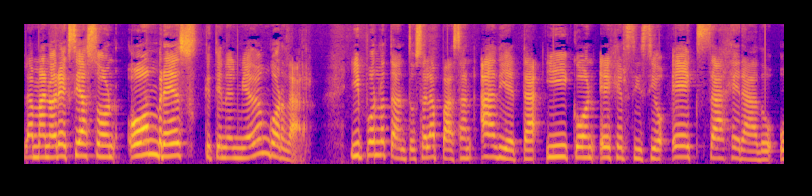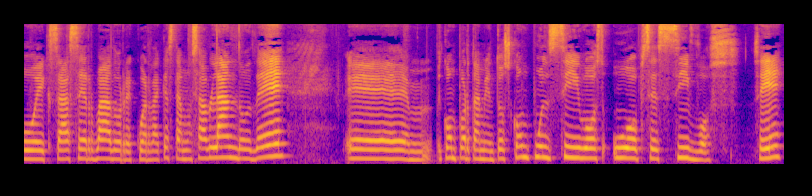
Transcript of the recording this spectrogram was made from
La manorexia son hombres que tienen miedo a engordar y por lo tanto se la pasan a dieta y con ejercicio exagerado o exacerbado. Recuerda que estamos hablando de em, comportamientos compulsivos u obsesivos, ¿sí?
